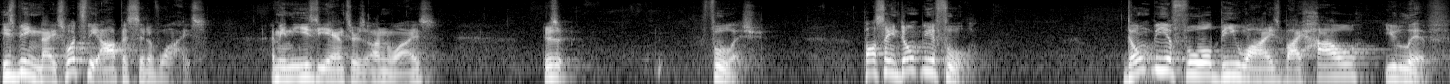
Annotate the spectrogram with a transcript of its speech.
He's being nice. What's the opposite of wise? I mean, the easy answer is unwise. There's a, foolish. Paul's saying, don't be a fool. Don't be a fool, be wise by how you live.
